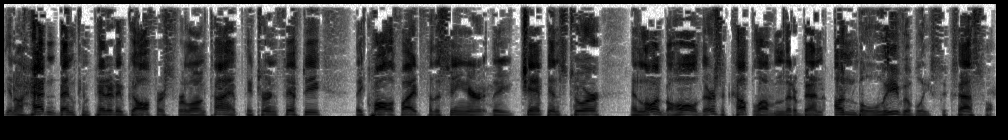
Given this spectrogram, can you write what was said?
you know, hadn't been competitive golfers for a long time. They turned 50, they qualified for the senior, the champions tour, and lo and behold, there's a couple of them that have been unbelievably successful.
